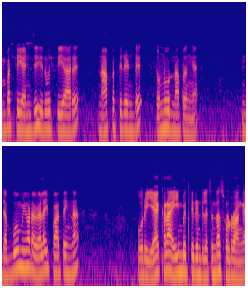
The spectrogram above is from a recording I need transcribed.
எண்பத்தி அஞ்சு இருபத்தி ஆறு நாற்பத்தி ரெண்டு தொண்ணூறு நாற்பதுங்க இந்த பூமியோட விலை பார்த்தீங்கன்னா ஒரு ஏக்கரா ஐம்பத்தி ரெண்டு லட்சம் தான் சொல்கிறாங்க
